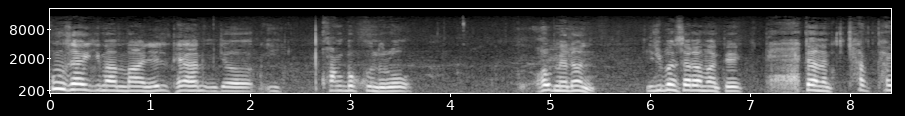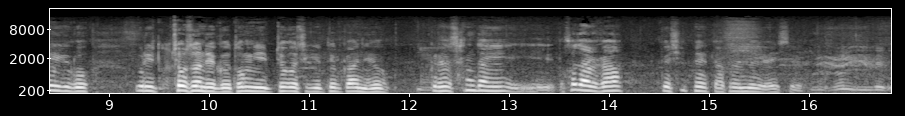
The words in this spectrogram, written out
홍사이기만 만일 대한 저이 광복군으로 하면은 일본 사람한테 대단한 착 타격이고 우리 조선의 그 독립 저것이 될 거 아니에요. 그래서 상당히 허다가 그 실패했다 그런 얘기가 있어요. 그건 근데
